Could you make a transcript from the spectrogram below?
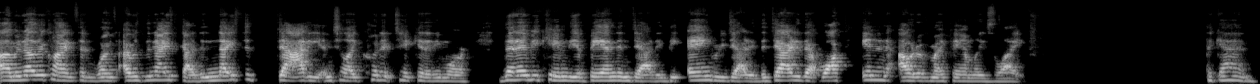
Um, another client said once, I was the nice guy, the nicest daddy until I couldn't take it anymore. Then I became the abandoned daddy, the angry daddy, the daddy that walked in and out of my family's life. Again,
